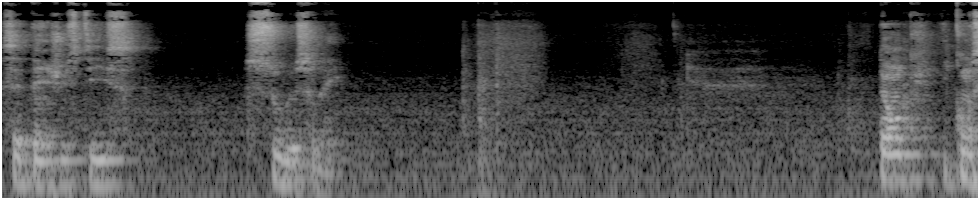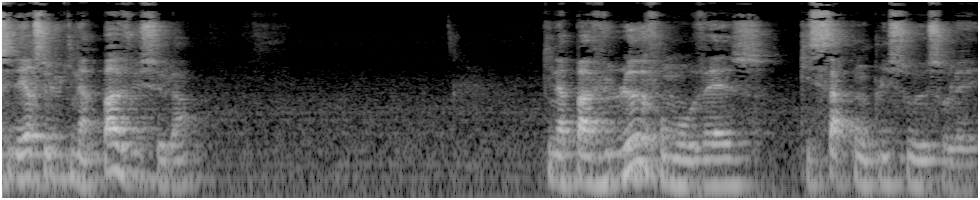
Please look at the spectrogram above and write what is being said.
Cette injustice sous le soleil. Donc, considère celui qui n'a pas vu cela, qui n'a pas vu l'œuvre mauvaise qui s'accomplit sous le soleil,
